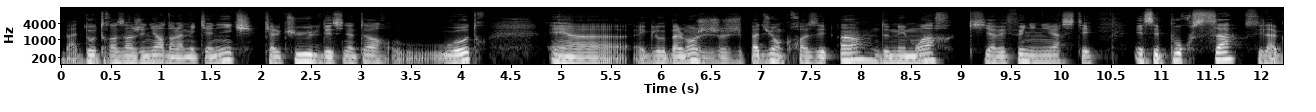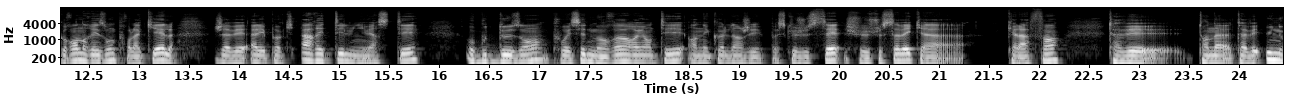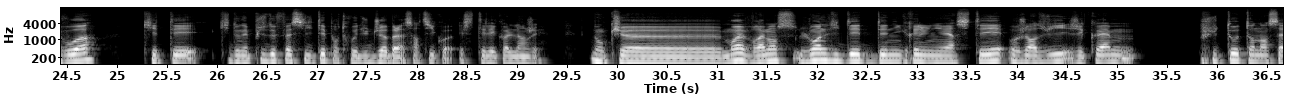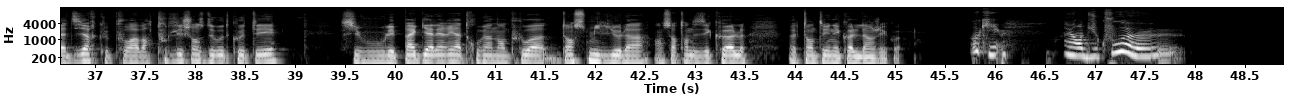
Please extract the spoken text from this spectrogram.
bah, d'autres ingénieurs dans la mécanique, calcul, dessinateur ou, autre. Et, euh, globalement, j'ai pas dû en croiser un de mémoire qui avait fait une université. Et c'est pour ça, c'est la grande raison pour laquelle j'avais à l'époque arrêté l'université au bout de deux ans pour essayer de me réorienter en école d'ingé. Parce que je, sais, je, savais qu'à qu'à la fin, t'avais avais une voie qui était donnait plus de facilité pour trouver du job à la sortie quoi et c'était l'école d'ingé. Donc euh, moi vraiment loin de l'idée de dénigrer l'université, aujourd'hui, j'ai quand même plutôt tendance à dire que pour avoir toutes les chances de votre côté, si vous voulez pas galérer à trouver un emploi dans ce milieu-là en sortant des écoles, euh, tentez une école d'ingé quoi. OK. Alors du coup, euh,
